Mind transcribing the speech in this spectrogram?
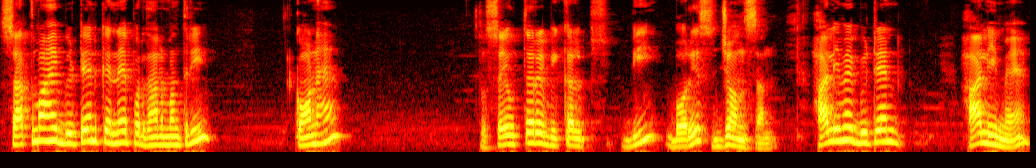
सातवां है ब्रिटेन के नए प्रधानमंत्री। कौन है? तो सही उत्तर है विकल्प बी, बोरिस जॉनसन। हाल ही में ब्रिटेन, हाल ही में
